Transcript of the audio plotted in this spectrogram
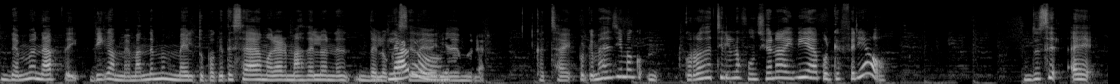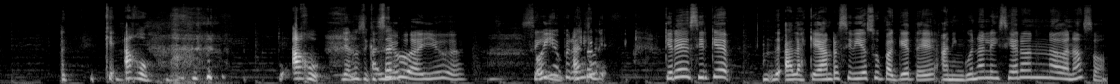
Denme un update. Díganme, mándenme un mail. Tu paquete se va a demorar más de lo, de lo que se debería demorar. ¿Cachai? Porque más encima, co- Correos de Chile no funciona hoy día porque es feriado. Entonces, eh, ¿qué hago? ¿Qué hago? Ya no sé qué hacer. Ayuda, ayuda. Sí, Oye, pero esto que- quiere decir que a las que han recibido su paquete, a ninguna le hicieron aduanazo.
